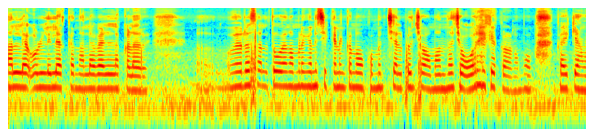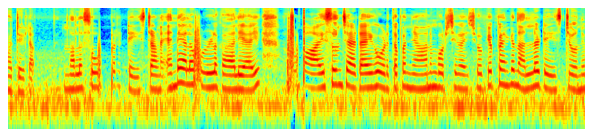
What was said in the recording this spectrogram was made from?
നല്ല ഉള്ളിലൊക്കെ നല്ല വെള്ള കളർ. വേറെ സ്ഥലത്ത് പോയാൽ നമ്മളിങ്ങനെ ചിക്കനൊക്കെ നോക്കുമ്പോൾ ചിലപ്പം ചുമന്ന ചോരയൊക്കെ കാണുമ്പോൾ കഴിക്കാൻ പറ്റില്ല നല്ല സൂപ്പർ ടേസ്റ്റാണ്. എന്റെ ഇല ഫുള്ള് കാലിയായി. അപ്പോൾ പായസം ചേട്ടായി കൊടുത്തപ്പോൾ ഞാനും കുറച്ച് കഴിച്ചു. നോക്കിയപ്പോൾ എനിക്ക് നല്ല ടേസ്റ്റ് തോന്നി.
